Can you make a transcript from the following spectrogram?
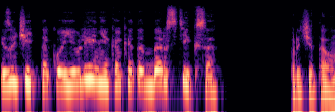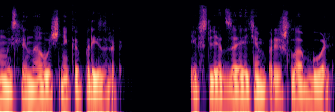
изучить такое явление, как этот дар Стикса?» прочитал мысли научника призрак, и вслед за этим пришла боль.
